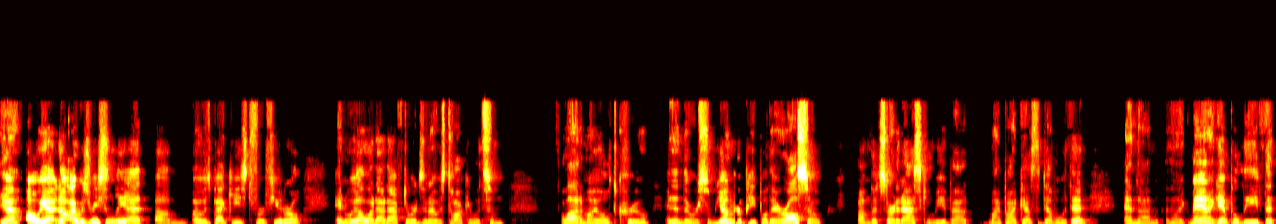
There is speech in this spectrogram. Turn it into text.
Yeah. Oh yeah. No, I was recently at um I was back east for a funeral and we all went out afterwards and I was talking with some a lot of my old crew and then there were some younger people there also um that started asking me about my podcast The Devil Within and um and like, "Man, I can't believe that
